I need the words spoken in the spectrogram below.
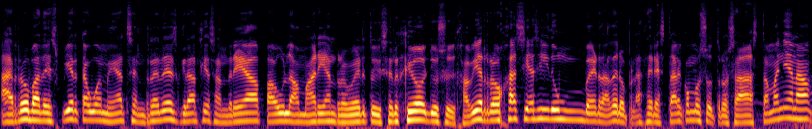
arroba despierta UMH en redes. Gracias Andrea, Paula, Marian, Roberto y Sergio. Yo soy Javier Rojas y ha sido un verdadero placer estar con vosotros. Hasta mañana.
